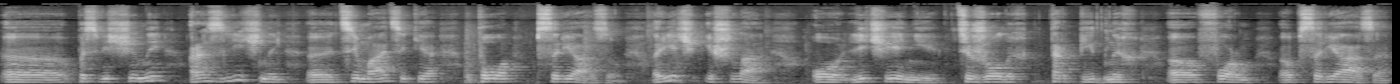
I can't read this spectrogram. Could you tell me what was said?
э, посвящены различной э, тематике по псориазу. Речь и шла о лечении тяжелых торпидных форм псориаза,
